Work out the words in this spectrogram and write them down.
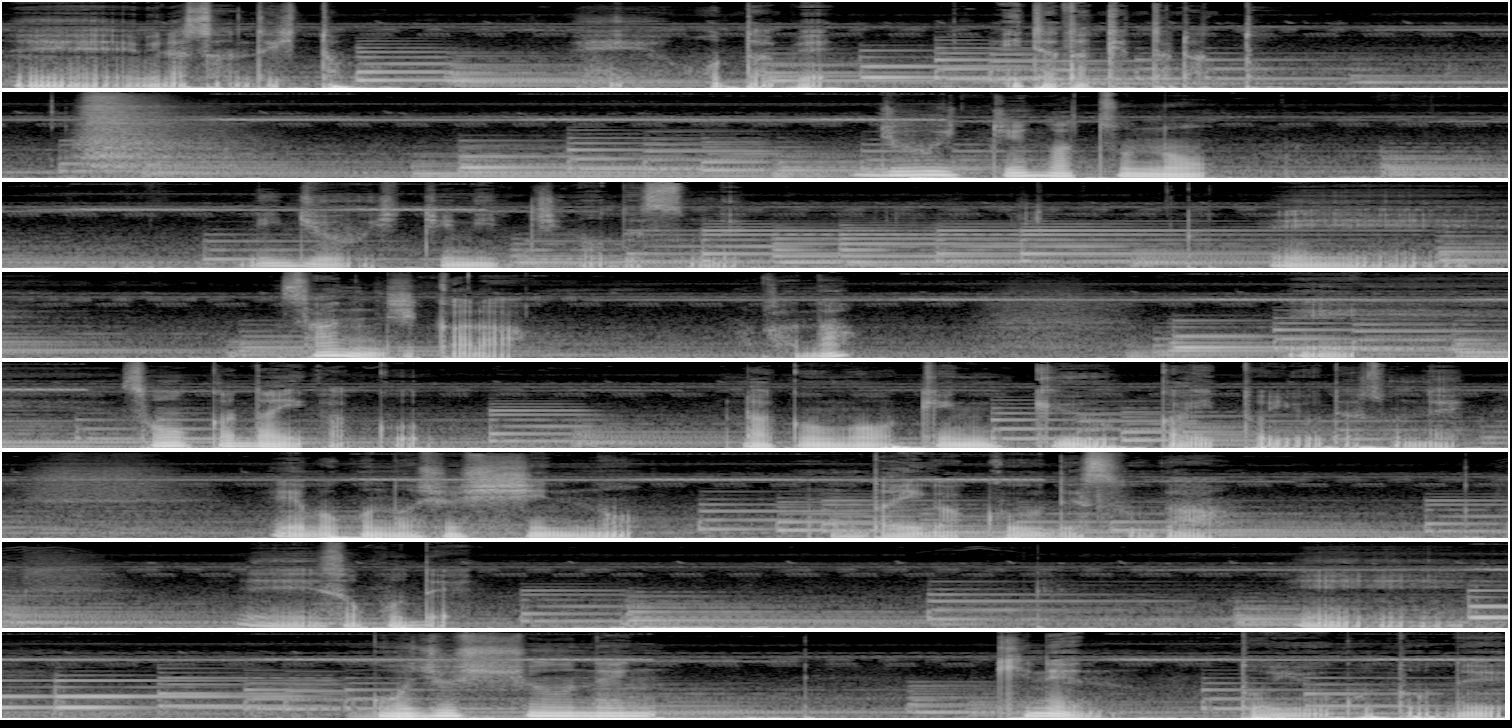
えー、皆さんぜひとも、えー、お食べいただけたらと。11月の27日のですね、えー、3時からかな、えー、創価大学落語研究会というですね、えー、僕の出身の大学ですが、えー、そこで、えー、50周年記念ということで、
